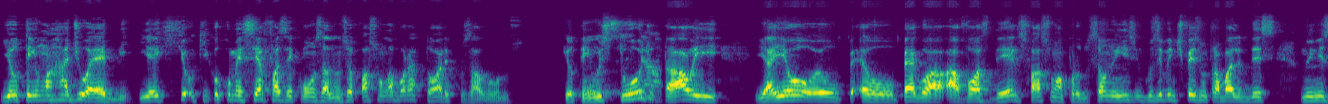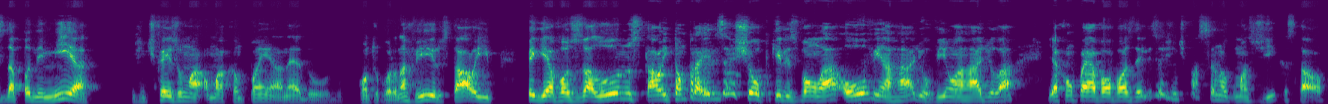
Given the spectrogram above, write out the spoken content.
E eu tenho uma rádio web. E aí, o que, eu- que eu comecei a fazer com os alunos? Eu faço um laboratório com os alunos. Que eu tenho o estúdio e tal, e, E aí eu, eu, eu pego a, a, voz deles, faço uma produção. No início, inclusive, a gente fez um trabalho desse no início da pandemia. A gente fez uma, uma campanha né, do, do contra o coronavírus tal, e peguei a voz dos alunos tal. Então, para eles é show, porque eles vão lá, ouvem a rádio, ouviam a rádio lá e acompanhavam a voz deles a gente passando algumas dicas tal.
